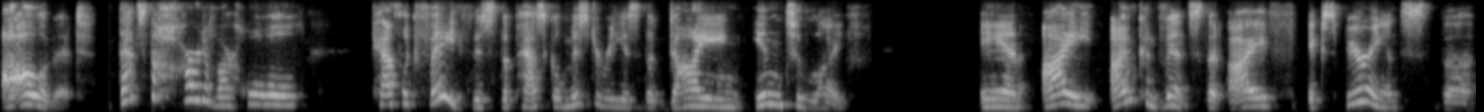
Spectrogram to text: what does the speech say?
all of it. That's the heart of our whole Catholic faith is the paschal mystery is the dying into life. And I I'm convinced that I've experienced the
